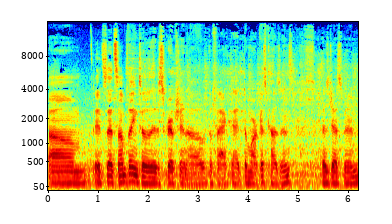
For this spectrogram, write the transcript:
Um, it said something to the description of the fact that Demarcus Cousins has just been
